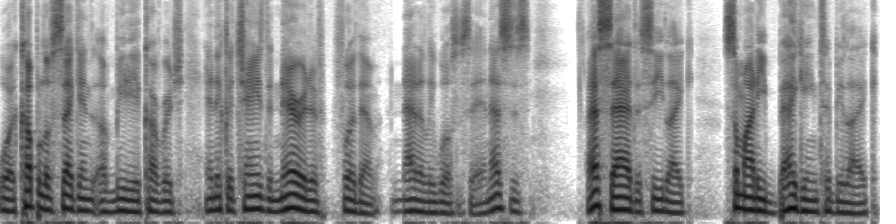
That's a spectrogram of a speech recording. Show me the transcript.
or a couple of seconds of media coverage, and it could change the narrative for them. Natalie Wilson said, and that's just that's sad to see like somebody begging to be like,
